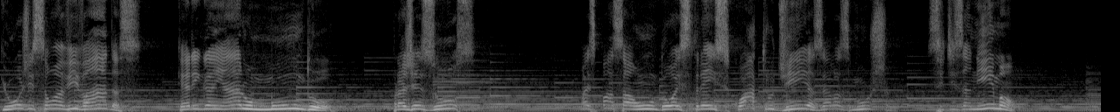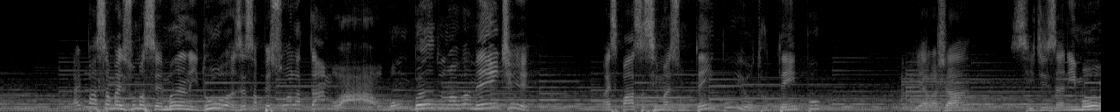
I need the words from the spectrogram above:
Que hoje são avivadas querem ganhar o mundo para Jesus. Mas passa um, dois, três, quatro dias, elas murcham, se desanimam. Aí passa mais uma semana e duas, essa pessoa ela tá, uau, bombando novamente. Mas passa-se mais um tempo e outro tempo e ela já se desanimou.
